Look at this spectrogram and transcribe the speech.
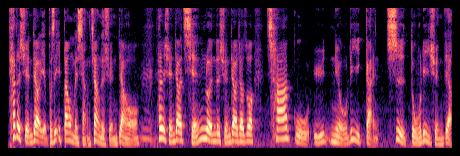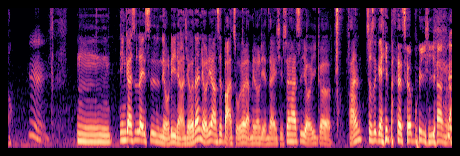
它的悬吊也不是一般我们想象的悬吊哦，嗯，它的悬吊前轮的悬吊叫做插骨与扭力杆式独立悬吊，嗯。嗯，应该是类似扭力梁的结构，但扭力梁是把左右两边都连在一起，所以它是有一个，反正就是跟一般的车不一样了。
